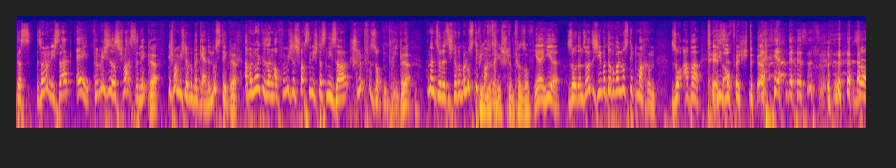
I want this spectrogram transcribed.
das, sondern ich sage, ey, für mich ist das schwachsinnig. Ja. Ich mache mich darüber gerne lustig. Ja. Aber Leute sagen auch, für mich ist es schwachsinnig, dass Nisa Schlümpfe-Socken trägt. Ja. Und dann soll er sich darüber lustig Wie du machen. trägst schlimm für so. Ja, hier. So, dann soll sich jemand darüber lustig machen. So, aber. Der ist diese- auch verstört. ja, das ist, so.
